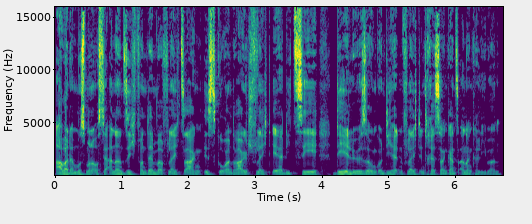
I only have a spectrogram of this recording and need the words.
Aber da muss man aus der anderen Sicht von Denver vielleicht sagen, ist Goran Dragic vielleicht eher die C-D-Lösung und die hätten vielleicht Interesse an ganz anderen Kalibern.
